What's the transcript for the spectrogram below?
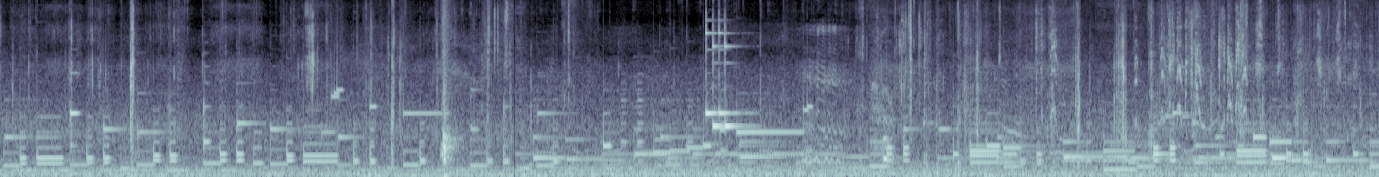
깎아? 안 먹어? 깎아 먹어. 흘렸어. 우리 우리 프리야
